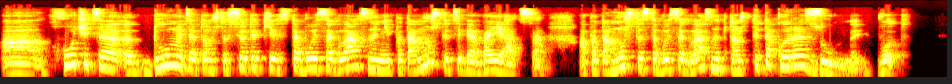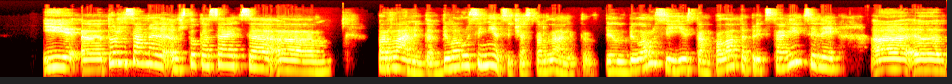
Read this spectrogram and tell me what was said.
А, хочется э, думать о том, что все-таки с тобой согласны не потому, что тебя боятся, а потому что с тобой согласны, потому что ты такой разумный. Вот. И э, то же самое, что касается э, парламента. В Беларуси нет сейчас парламента. В Беларуси есть там палата представителей. А, э,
